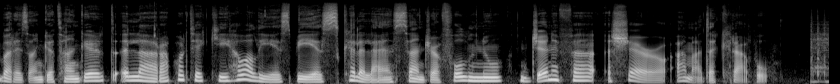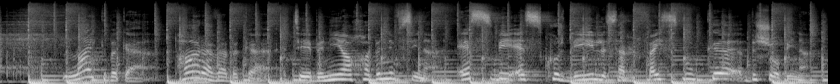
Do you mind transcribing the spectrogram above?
بارێزان گەتانگرد لە راپۆرتێکی هەواڵی SBS کە لەلایەن سانجا فولن و جەنفە شێرۆ ئامادەکرا بوو. لایک بکە، پارەوە بکە، تێبنیاخوا بنووسینە، SBS کوردی لەسەر فەیسبووکە بشۆبینە.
